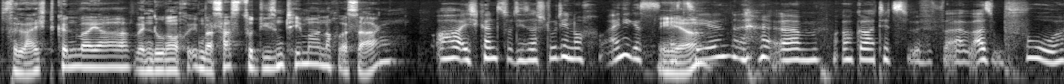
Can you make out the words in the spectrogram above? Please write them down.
Vielleicht können wir ja, wenn du noch irgendwas hast zu diesem Thema, noch was sagen. Oh, ich könnte zu dieser Studie noch einiges ja. erzählen. ähm, oh Gott, jetzt, äh, also, puh.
